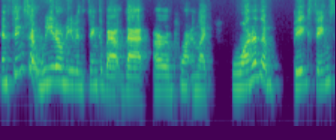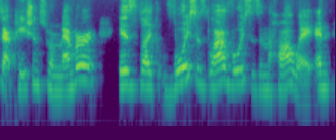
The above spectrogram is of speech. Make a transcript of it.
and things that we don't even think about that are important. Like one of the big things that patients remember is like voices, loud voices in the hallway, and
